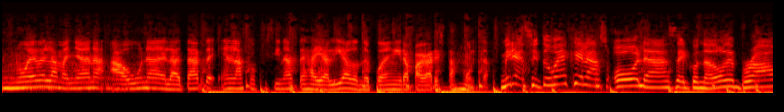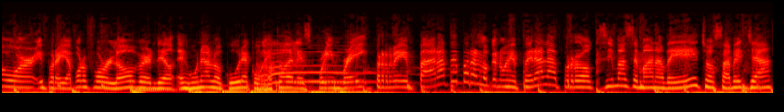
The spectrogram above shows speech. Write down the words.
9 de la mañana a 1 de de la tarde en las oficinas de Hialeah donde pueden ir a pagar estas multas. Mira, si tú ves que las olas del condado de Broward y por allá por Fort Lauderdale es una locura con esto del Spring Break, prepárate para lo que nos espera la próxima semana. De hecho, sabes ya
